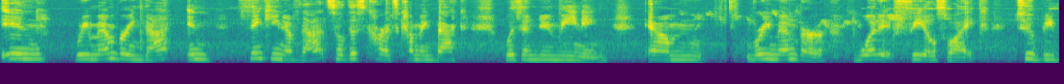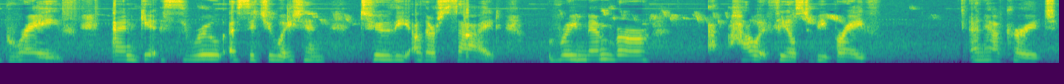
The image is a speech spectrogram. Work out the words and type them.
in remembering that, in thinking of that, so this card's coming back with a new meaning. Um, remember what it feels like to be brave and get through a situation to the other side. Remember how it feels to be brave and have courage.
